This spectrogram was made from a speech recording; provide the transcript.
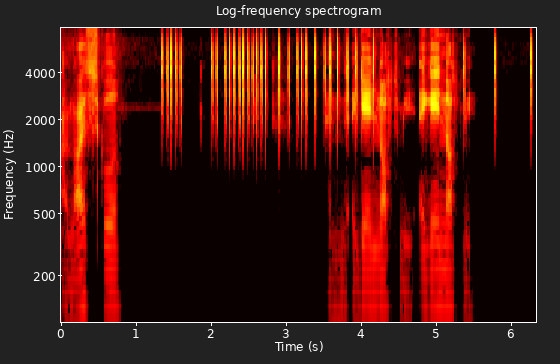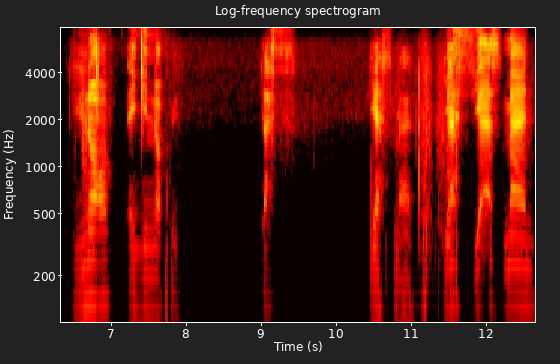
I'm nice school. And again not me. Again not me. You know again not me. Yes. Yes man. Yes yes man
